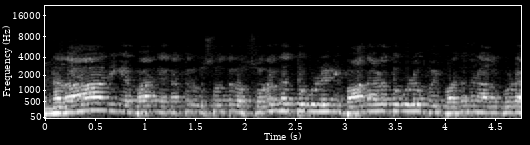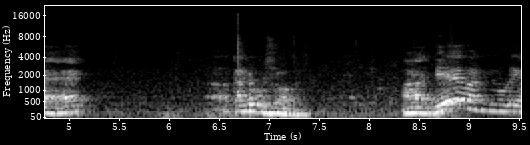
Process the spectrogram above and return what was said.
என்னதான் நீங்க பாருங்க கத்தருக்கு சுதந்திரம் சுரங்கத்துக்குள்ளே நீ பாதாளத்துக்குள்ளே போய் பதுங்கினாலும் கூட கண்டுபிடிச்சிருவாங்க. ஆனால் தேவனுடைய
